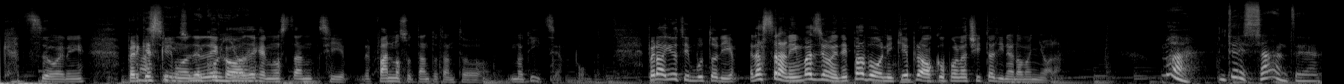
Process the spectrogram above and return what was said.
cazzoni. Perché Ma sì, scrivono dei delle coglioni. cose che non stanno. Sì, fanno soltanto tanto notizie, appunto. Però io ti butto lì. La strana invasione dei pavoni che preoccupa una cittadina romagnola. Ma interessante.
